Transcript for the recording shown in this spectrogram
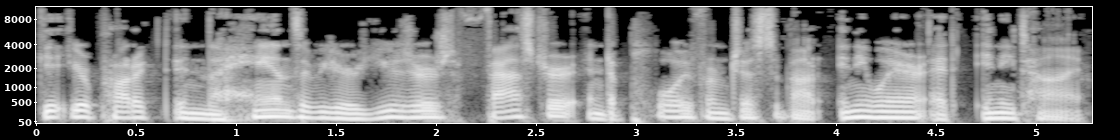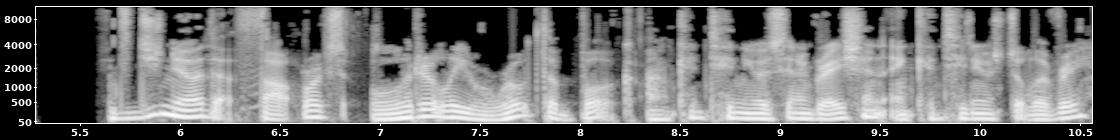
Get your product in the hands of your users faster and deploy from just about anywhere at any time. And did you know that ThoughtWorks literally wrote the book on continuous integration and continuous delivery?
